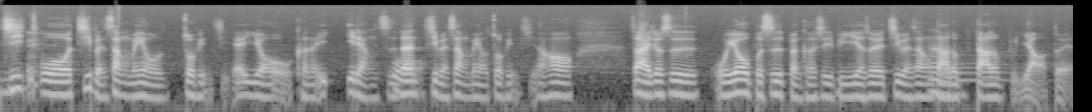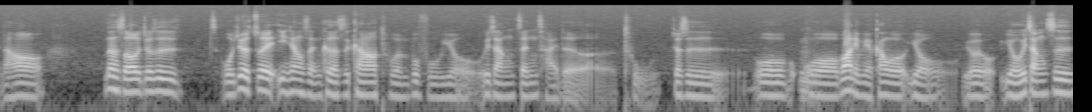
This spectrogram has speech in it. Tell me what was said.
基 我基本上没有作品集，哎，有可能一一两支，但基本上没有作品集。然后再来就是我又不是本科系毕业，所以基本上大家都大家都不要。对，然后那时候就是。我觉得最印象深刻是看到图文不符有一张真彩的图，就是我我不知道你们有看过，有有有一张是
